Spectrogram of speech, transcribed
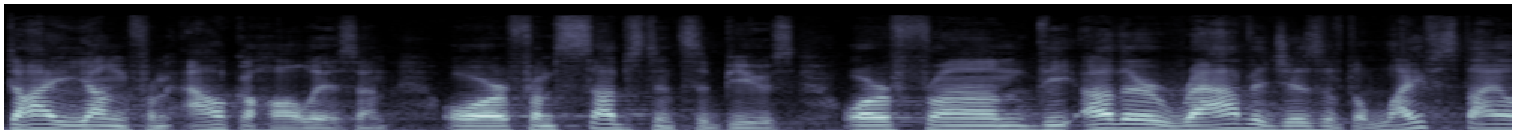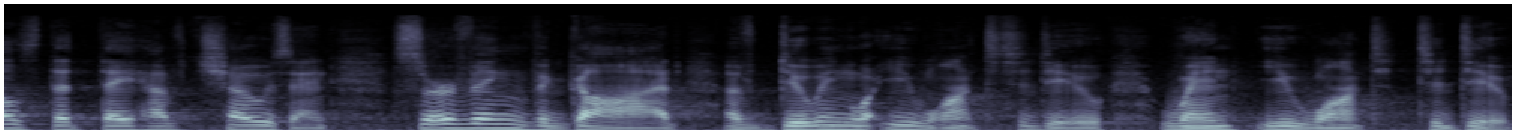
die young from alcoholism or from substance abuse or from the other ravages of the lifestyles that they have chosen serving the God of doing what you want to do when you want to do.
